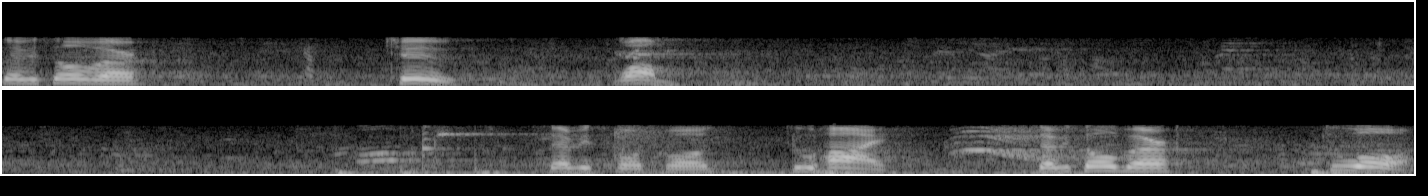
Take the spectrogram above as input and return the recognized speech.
Service over. Two, one. Service for code too high. Service over. Two all.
